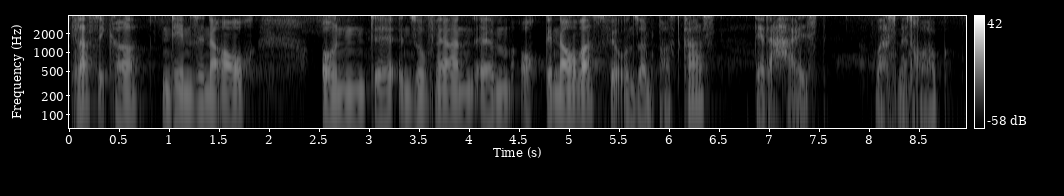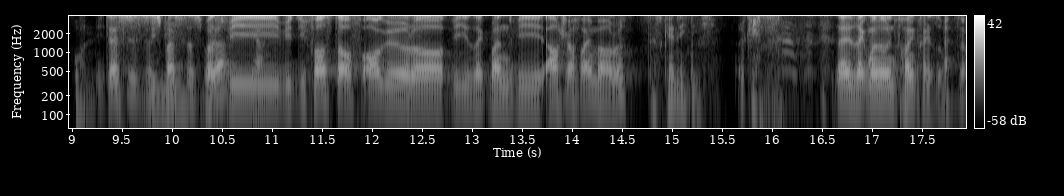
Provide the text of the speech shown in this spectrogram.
Klassiker in dem Sinne auch. Und äh, insofern ähm, auch genau was für unseren Podcast, der da heißt Was mit Rock und Das ist das Vinyl, passt, das passt wie, wie die Faust auf Auge oder wie sagt man, wie Arsch auf einmal, oder? das kenne ich nicht. Okay. Nein, sagt man nur in Frankreich so. Also,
